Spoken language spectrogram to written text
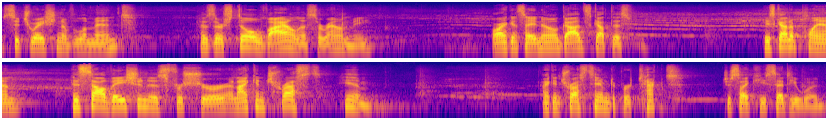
situation of lament because there's still vileness around me, or I can say, No, God's got this. He's got a plan. His salvation is for sure, and I can trust Him. I can trust Him to protect just like He said He would.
